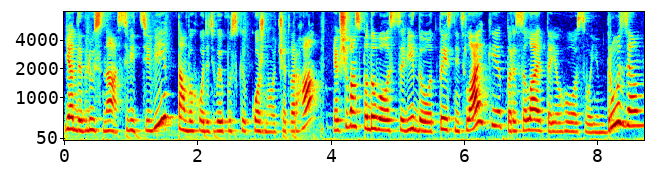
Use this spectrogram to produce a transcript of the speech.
Я дивлюсь на Світ ТВ, там виходять випуски кожного четверга. Якщо вам сподобалось це відео, тисніть лайки, пересилайте його своїм друзям,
